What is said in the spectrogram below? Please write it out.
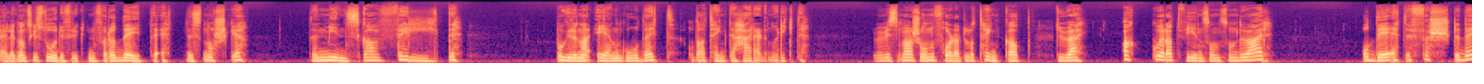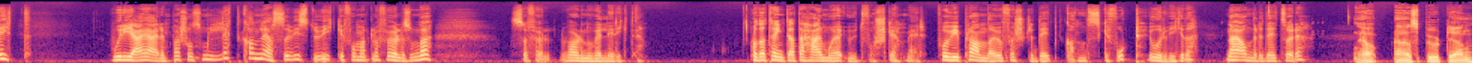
Eller ganske store frykten for å date etnisk norske, den minska veldig på grunn av én god date, og da tenkte jeg her er det noe riktig. Men hvis personen får deg til å tenke at du er akkurat fin sånn som du er, og det etter første date, hvor jeg er en person som lett kan lese hvis du ikke får meg til å føle som det, så var det noe veldig riktig. Og da tenkte jeg at det her må jeg utforske mer. For vi planla jo første date ganske fort, gjorde vi ikke det? Nei, andre date, sorry. Ja, jeg spurte igjen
